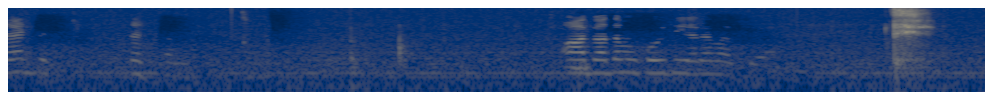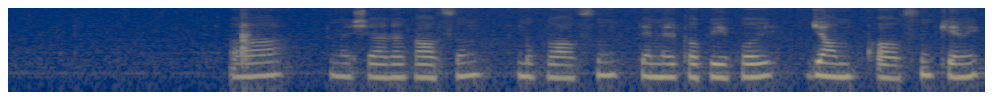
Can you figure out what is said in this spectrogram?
Nerede? Heh, tamam. Abi adamın koyduğu yere bak ya. Aa, meşale kalsın. Bu kalsın. Demir kapıyı koy. Cam kalsın. Kemik.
